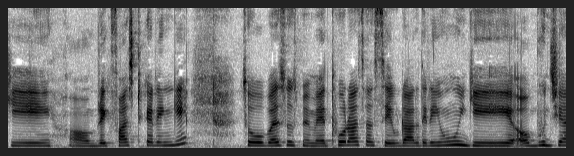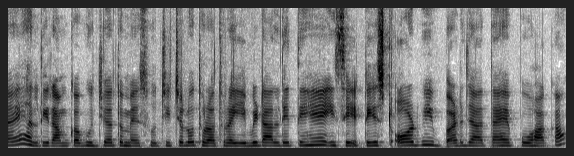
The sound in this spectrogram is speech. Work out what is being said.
के ब्रेकफास्ट करेंगे। तो बस उसमें मैं थोड़ा सा सेव डाल दे रही हूँ। ये भुजिया है, हल्दीराम का भुजिया तो मैं सोची चलो थोड़ा थोड़ा ये भी डाल देते हैं। इसे टेस्ट और भी बढ़ जाता है पोहा का।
